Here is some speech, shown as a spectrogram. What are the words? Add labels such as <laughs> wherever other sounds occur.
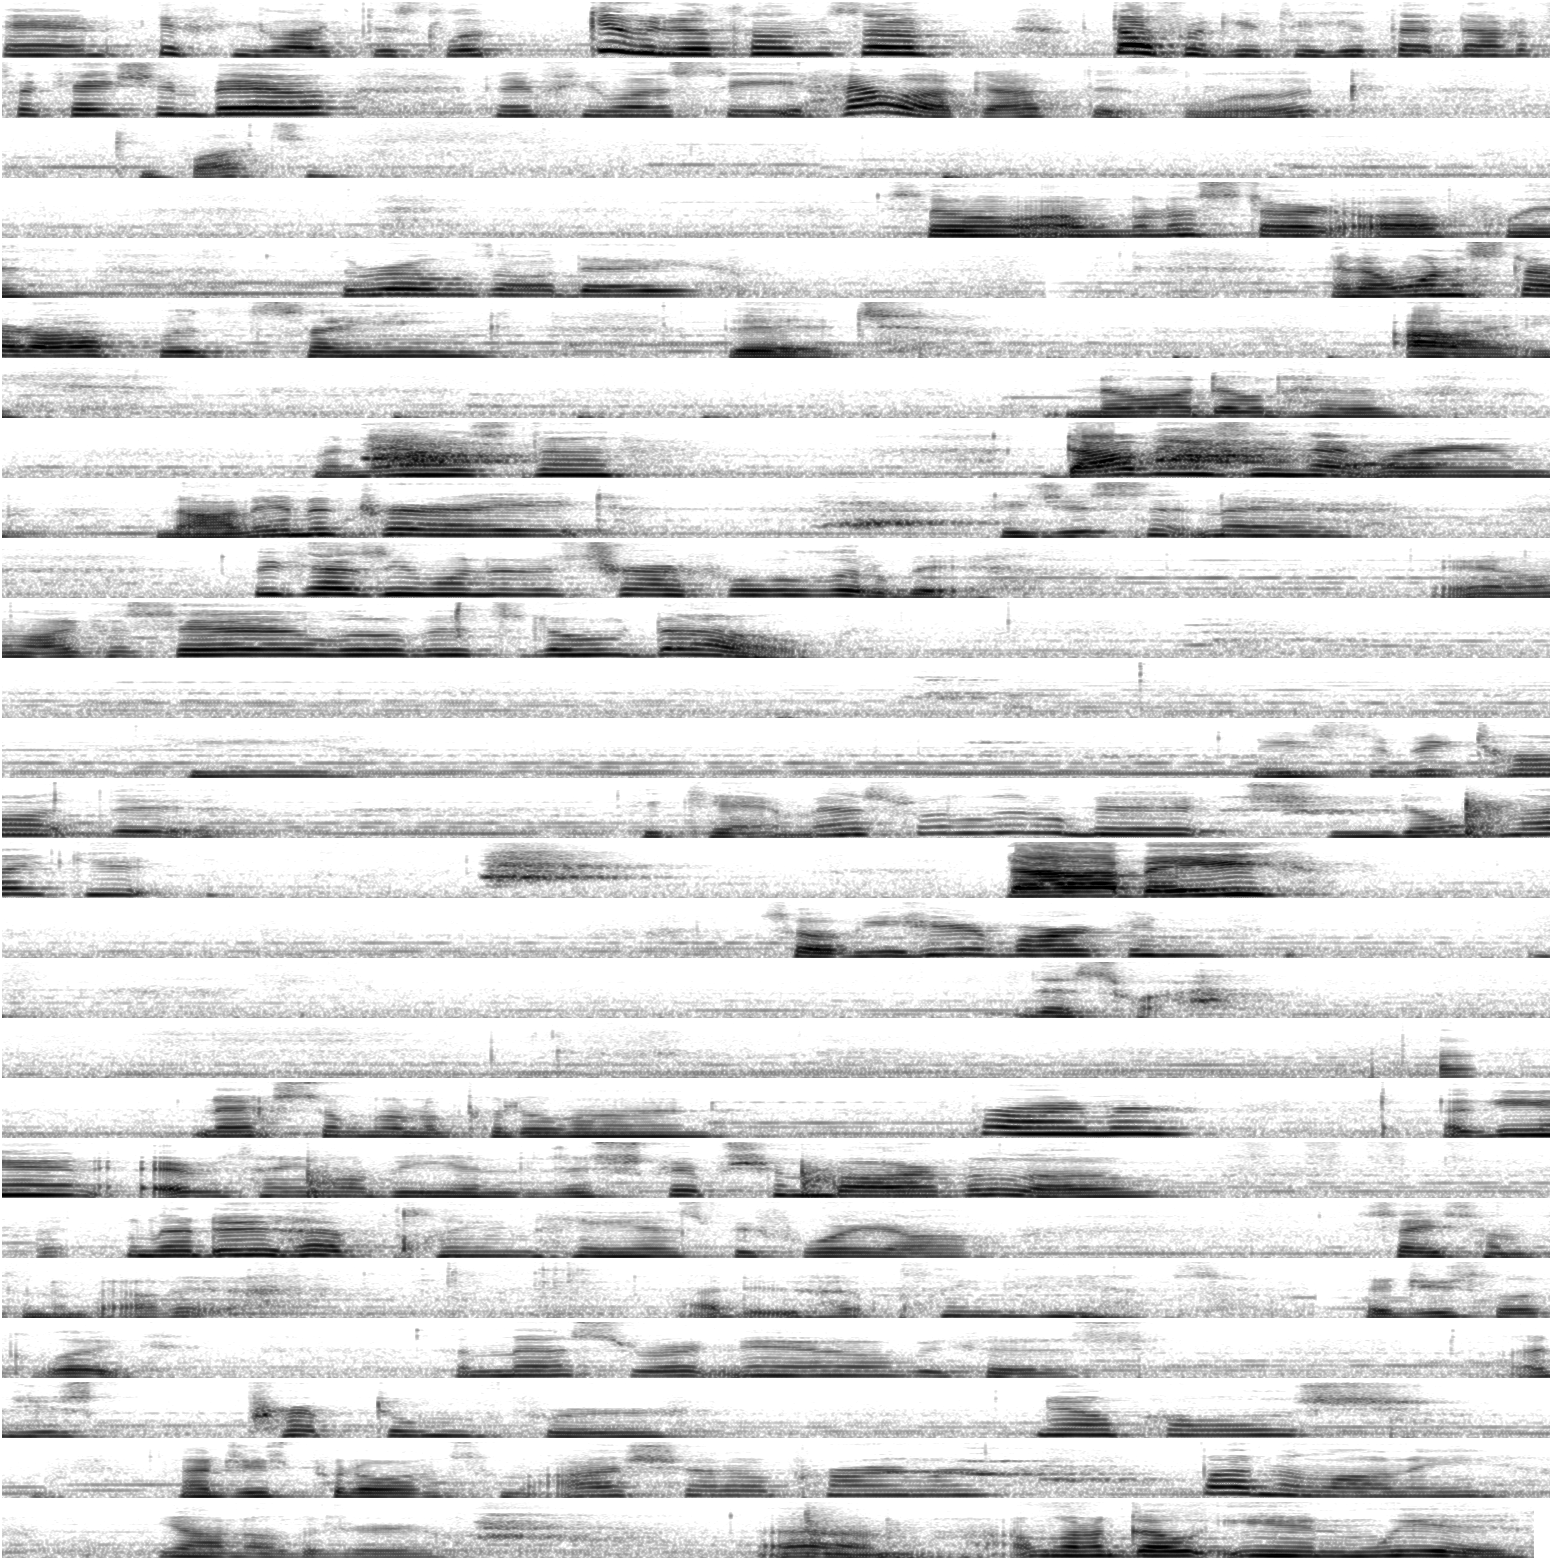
And if you like this look, give it a thumbs up. Don't forget to hit that notification bell. And if you want to see how I got this look, keep watching. So I'm going to start off with the rose all day. And I want to start off with saying that I know I don't have my nails done. Dobby's in that room, not in a crate. He's just sitting there because he wanted to trifle a little bit. And like I said, a little bit's no dog. He needs to be taught that he can't mess with a little bit. She don't like it. Dobby. So if you hear barking, this way. Next I'm going to put on primer. Again, everything will be in the description bar below. And I do have clean hands before y'all say something about it. I do have clean hands. They just look like a mess right now because I just prepped them for nail polish. I just put on some eyeshadow primer by Milani. Y'all know the drill. Um, I'm going to go in with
